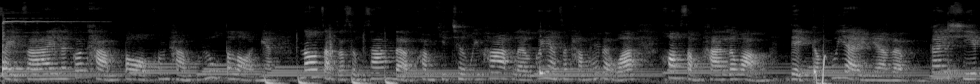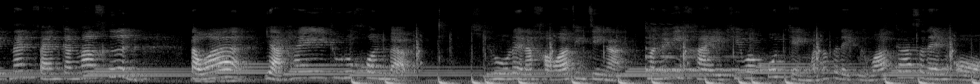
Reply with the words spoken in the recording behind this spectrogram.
ใส่ใจแล้วก็ถามตอบคำถามลูกตลอดเนี่ย นอกจากจะเสริมสร้างแบบความคิดเชิงวิพากษ์แล้วก็ยังจะทำให้แบบว่าความสัมพันธ์ระหว่างเด็กกับผู้ใหญ่เนี่ยแบบใกล้ชิดแน่นแฟ้นกันมากขึ้น แต่ว่าอยากให้ทุกๆคนแบบ รู้เลยนะคะว่าจริงๆอะมันไม่มีใครที่ว่าพูดเก่งมาตั้งแต่เด็กหรือว่ากล้าแสดงออก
